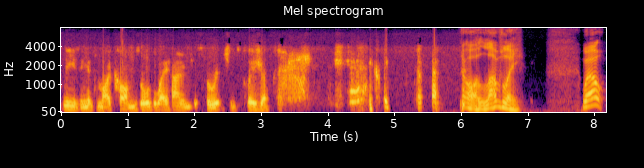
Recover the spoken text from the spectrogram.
sneezing into my comms all the way home just for Richard's pleasure. oh, lovely. Well,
